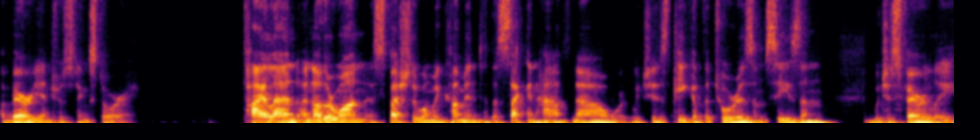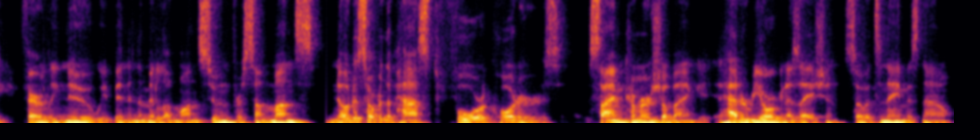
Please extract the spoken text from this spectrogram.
a very interesting story. Thailand, another one, especially when we come into the second half now, which is peak of the tourism season, which is fairly fairly new. We've been in the middle of monsoon for some months. Notice over the past four quarters, Siam Commercial Bank it had a reorganization, so its name is now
